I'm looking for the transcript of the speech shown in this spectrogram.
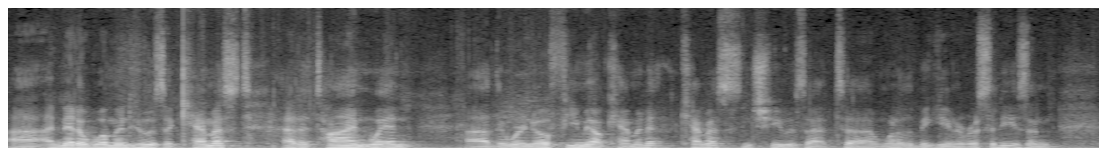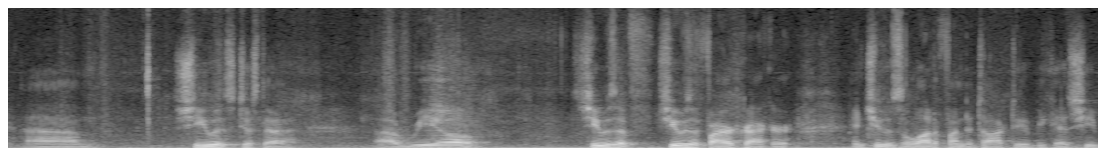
I met a woman who was a chemist at a time when uh, there were no female chemi- chemists, and she was at uh, one of the big universities, and um, she was just a, a real. She was a she was a firecracker, and she was a lot of fun to talk to because she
